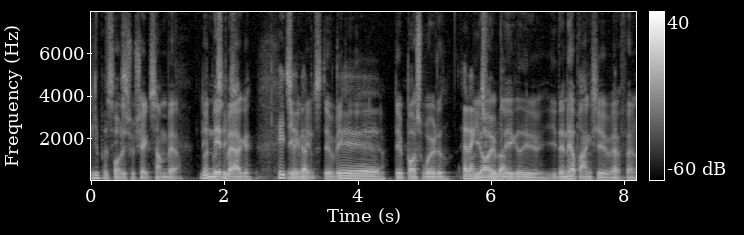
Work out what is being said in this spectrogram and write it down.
Lige For det præcis. sociale samvær. Lige og præcis. netværke, Helt ikke sikkert. mindst. Det er jo vigtigt. Det, Det, det er buzzwordet er der i øjeblikket, i, i den her branche i hvert fald.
